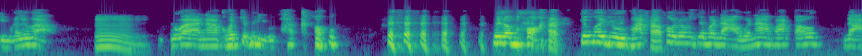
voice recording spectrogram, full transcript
อิ่มกันหรือเปล่า อืมหรือว่าอนาคตจะไปอยู่พรรคเขา ที่เราบอกครับจะมาอยู่พรรคครับเขาแล้วมันจะมาด่าหัวหน้าพรรคเขาด่า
